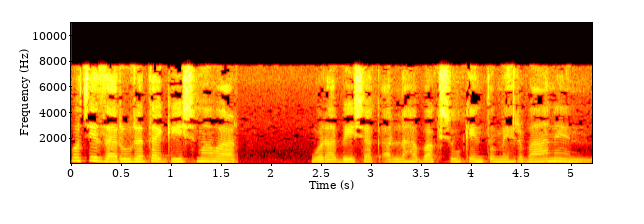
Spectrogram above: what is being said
وچے ضرورتا گیش موار۔ گوڑا بے شک اللہ بخشو کن تو مہربان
